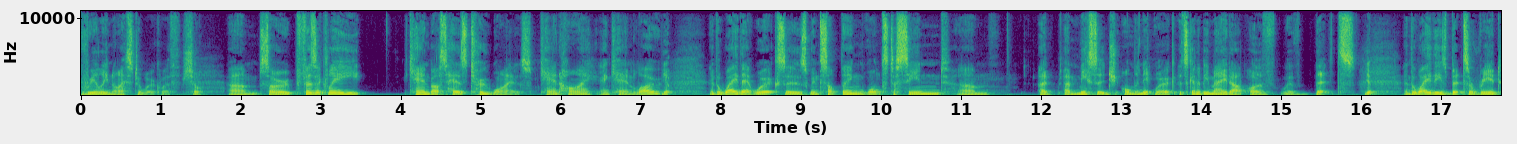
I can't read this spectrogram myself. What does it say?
really nice to work with. Sure. Um, so physically, CAN bus has two wires, CAN high and CAN low. Yep. And the way that works is when something wants to send um, a, a, message on the network, it's going to be made up of, of bits. Yep. And the way these bits are read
